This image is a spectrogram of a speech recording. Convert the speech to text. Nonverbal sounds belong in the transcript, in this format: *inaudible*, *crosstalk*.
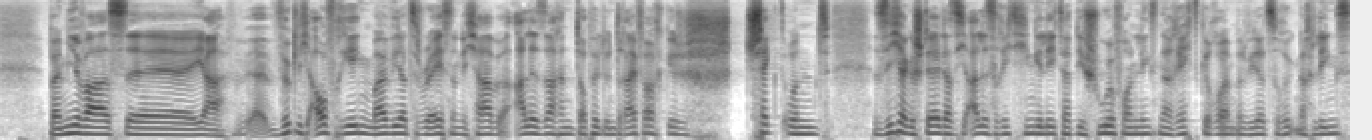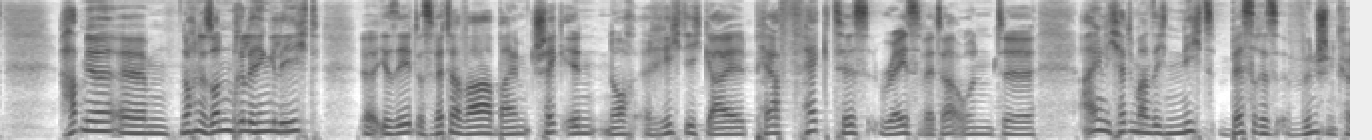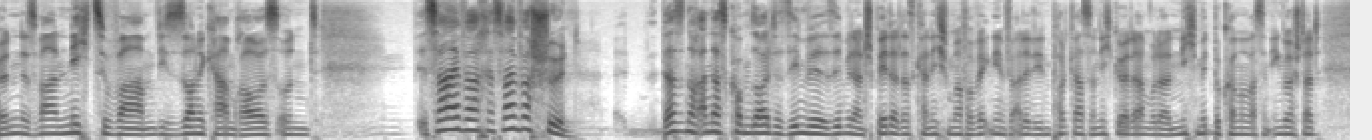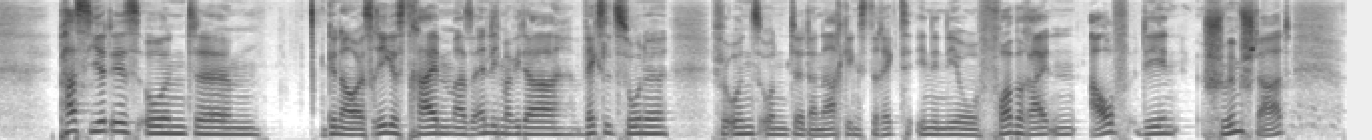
Bei mir war es äh, ja wirklich aufregend, mal wieder zu racen und ich habe alle Sachen doppelt und dreifach gecheckt und sichergestellt, dass ich alles richtig hingelegt habe, die Schuhe von links nach rechts geräumt und wieder zurück nach links. Hab mir ähm, noch eine Sonnenbrille hingelegt. Äh, ihr seht, das Wetter war beim Check-in noch richtig geil. Perfektes Race-Wetter und äh, eigentlich hätte man sich nichts Besseres wünschen können. Es war nicht zu warm, die Sonne kam raus und es war einfach, es war einfach schön. Dass es noch anders kommen sollte, sehen wir, sehen wir dann später. Das kann ich schon mal vorwegnehmen für alle, die den Podcast noch nicht gehört haben oder nicht mitbekommen, was in Ingolstadt passiert ist. Und ähm, genau, es reges Treiben, also endlich mal wieder Wechselzone für uns. Und äh, danach ging es direkt in den Neo vorbereiten auf den Schwimmstart.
